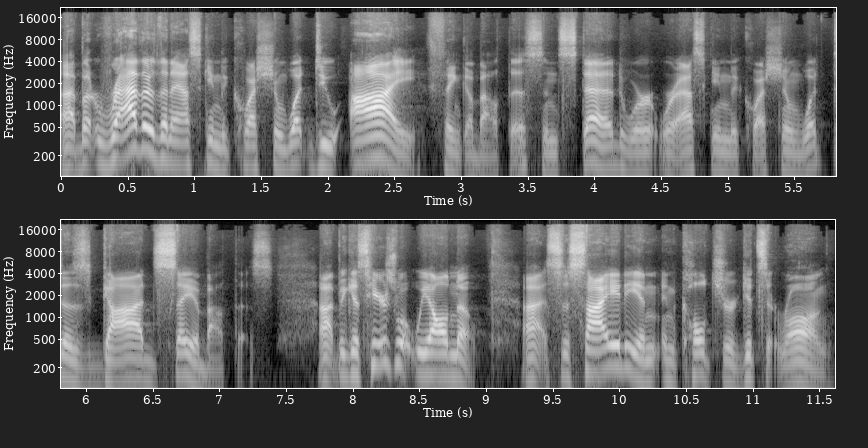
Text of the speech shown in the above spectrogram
Uh, but rather than asking the question, what do I think about this? Instead, we're, we're asking the question, what does God say about this? Uh, because here's what we all know uh, society and, and, culture gets it wrong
